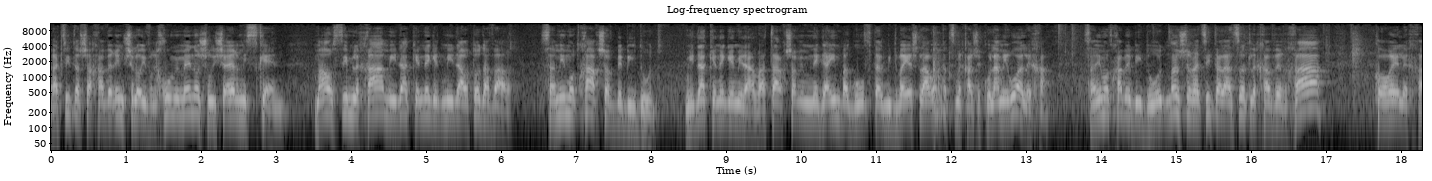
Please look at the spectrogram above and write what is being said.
רצית שהחברים שלו יברחו ממנו, שהוא יישאר מסכן. מה עושים לך? מידה כנגד מידה, אותו דבר. שמים אותך עכשיו בבידוד, מידה כנגד מידה, ואתה עכשיו עם נגעים בגוף, אתה מתבייש להראות את עצמך, שכולם יראו עליך. שמים אותך בבידוד, מה שרצית לעשות לחברך, קורה לך.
